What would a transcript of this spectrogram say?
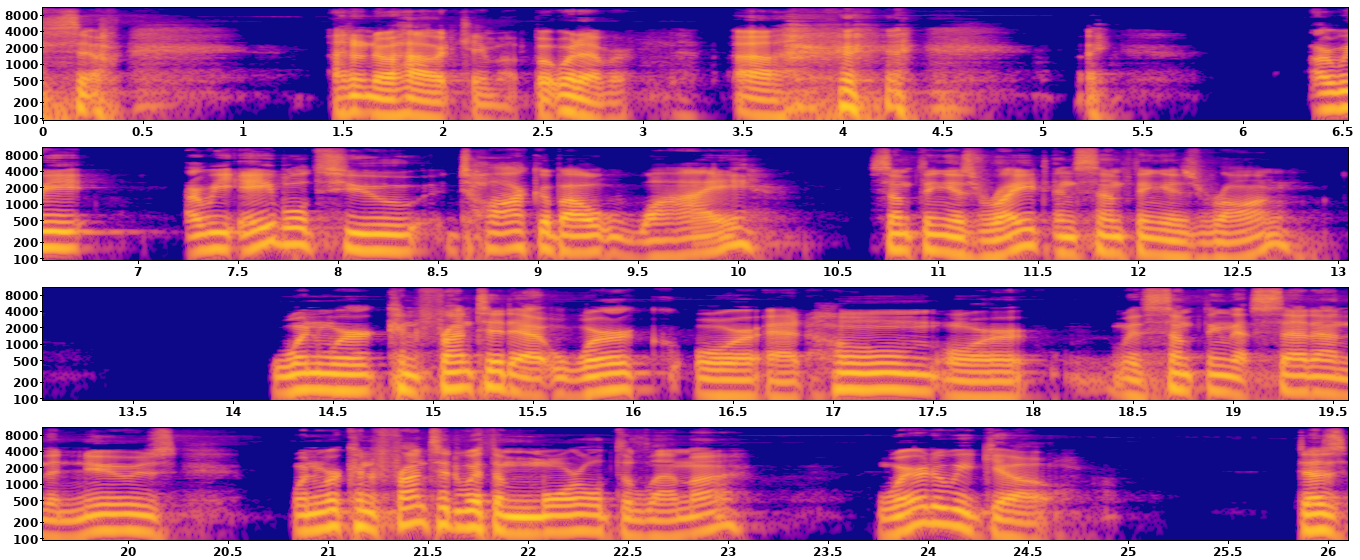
so I don't know how it came up, but whatever. Uh, are we are we able to talk about why something is right and something is wrong? When we're confronted at work or at home or with something that's said on the news, when we're confronted with a moral dilemma, where do we go? Does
